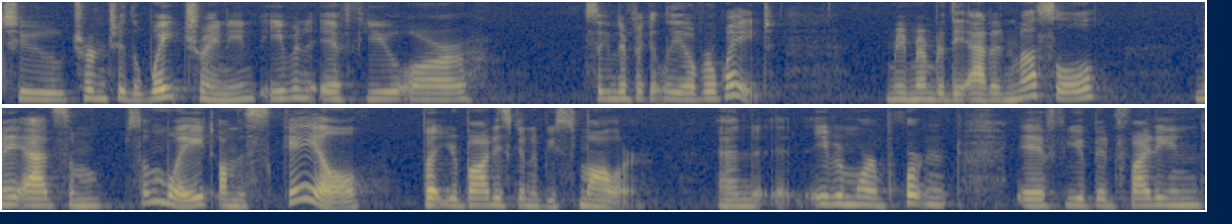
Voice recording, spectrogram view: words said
to turn to the weight training, even if you are significantly overweight. Remember, the added muscle may add some, some weight on the scale, but your body's going to be smaller. And uh, even more important, if you've been fighting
